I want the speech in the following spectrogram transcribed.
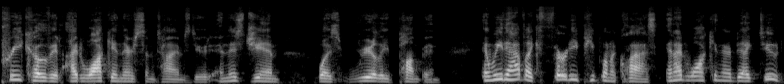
Pre-covid i'd walk in there sometimes dude and this gym was really pumping and we'd have like 30 people in a class and i'd walk in there and be like dude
